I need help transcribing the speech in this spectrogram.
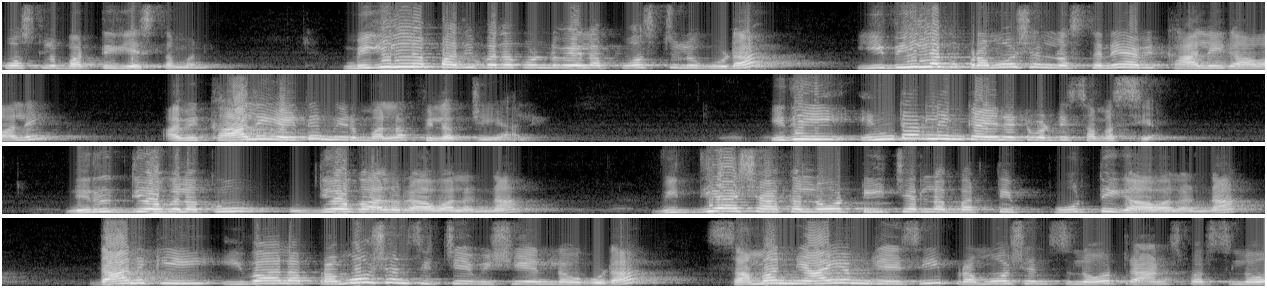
పోస్టులు భర్తీ చేస్తామని. మిగిలిన పది పదకొండు వేల పోస్టులు కూడా ఈ వీళ్ళకు ప్రమోషన్లు వస్తేనే అవి ఖాళీ కావాలి. అవి ఖాళీ అయితే మీరు మళ్ళీ ఫిలప్ చేయాలి. ఇది ఇంటర్లింక్ అయినటువంటి సమస్య. నిరుద్యోగులకు ఉద్యోగాలు రావాలన్నా విద్యాశాఖలో టీచర్ల భర్తీ పూర్తి కావాలన్నా దానికి ఇవాళ ప్రమోషన్స్ ఇచ్చే విషయంలో కూడా సమన్యాయం చేసి ప్రమోషన్స్లో ట్రాన్స్ఫర్స్లో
